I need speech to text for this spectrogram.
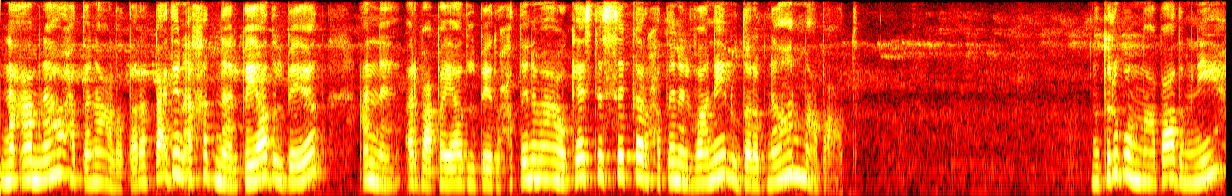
نعمناه وحطيناه على طرف. بعدين أخذنا البياض البيض عنا أربع بياض البيض وحطينا معه كاسة السكر وحطينا الفانيل وضربناهم مع بعض. نضربهم مع بعض منيح.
